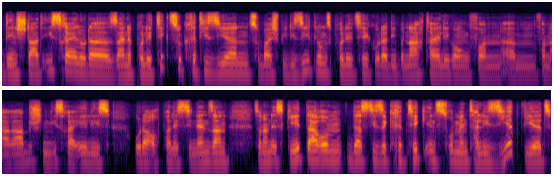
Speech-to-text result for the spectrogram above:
den Staat Israel oder seine Politik zu kritisieren, zum Beispiel die Siedlungspolitik oder die Benachteiligung von, ähm, von arabischen Israelis oder auch Palästinensern, sondern es geht darum, dass diese Kritik instrumentalisiert wird,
